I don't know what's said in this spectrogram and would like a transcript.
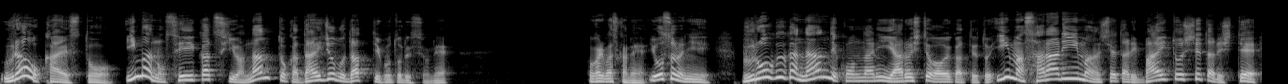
裏を返すと、今の生活費はなんとか大丈夫だっていうことですよね。わかりますかね？要するに、ブログがなんでこんなにやる人が多いかっていうと、今サラリーマンしてたり、バイトしてたりして、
